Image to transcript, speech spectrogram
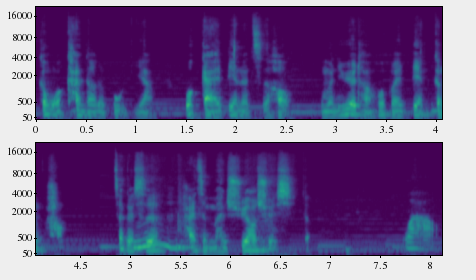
跟我看到的不一样。我改变了之后，我们的乐团会不会变更好？这个是孩子们很需要学习的。哇哦！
